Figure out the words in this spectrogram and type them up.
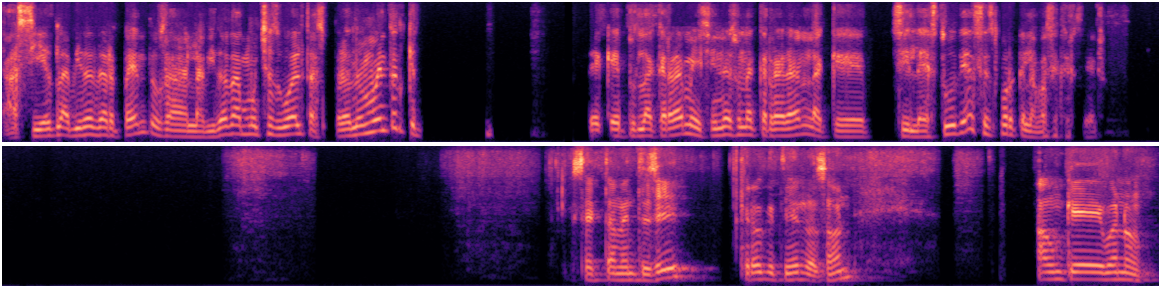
así es la vida de repente, o sea, la vida da muchas vueltas, pero en el momento en que de que pues la carrera de medicina es una carrera en la que si la estudias es porque la vas a ejercer. Exactamente, sí, creo que tienes razón. Aunque, bueno,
